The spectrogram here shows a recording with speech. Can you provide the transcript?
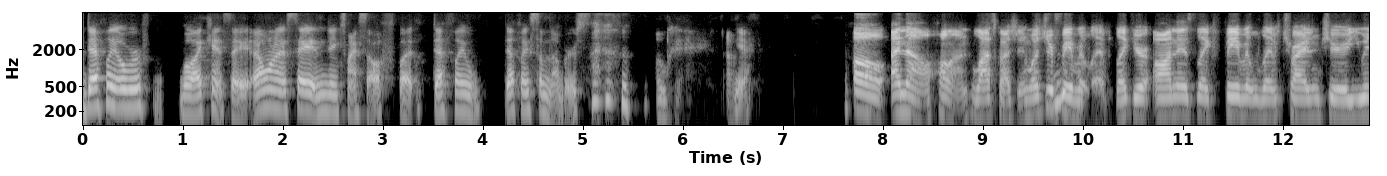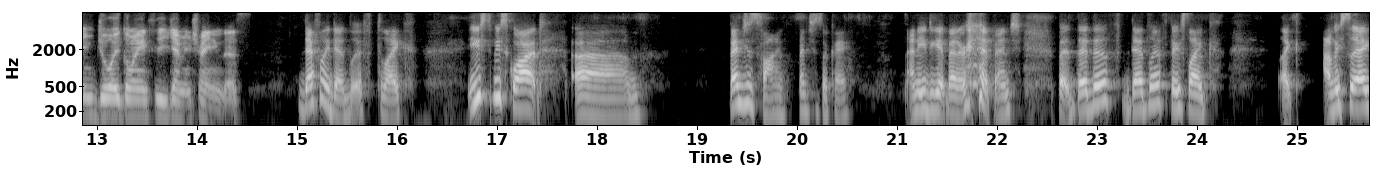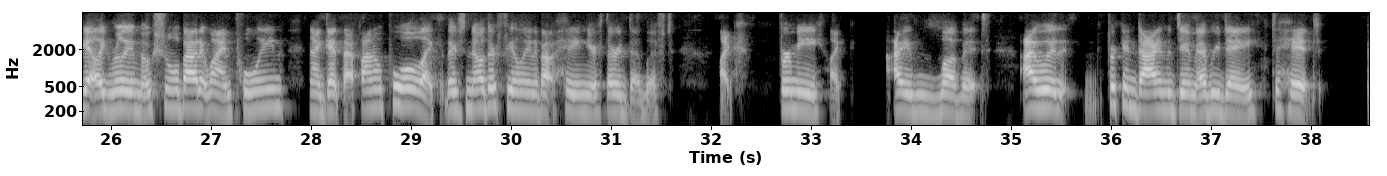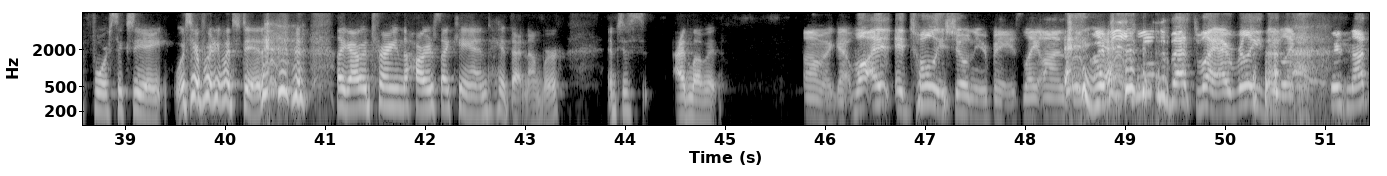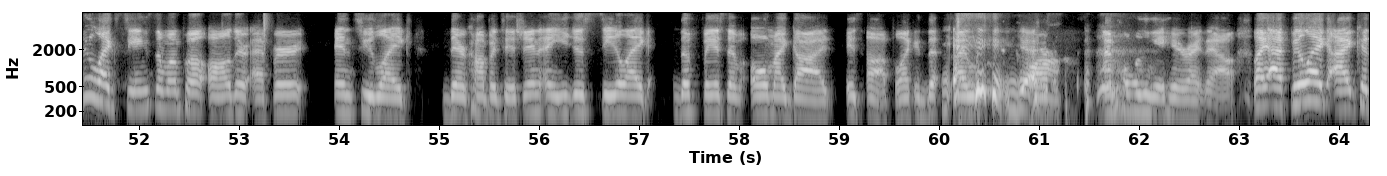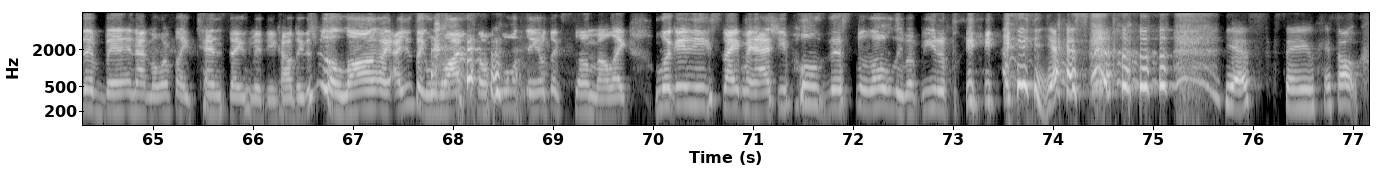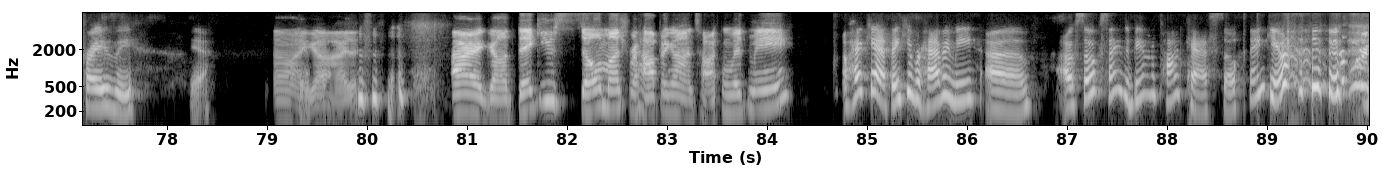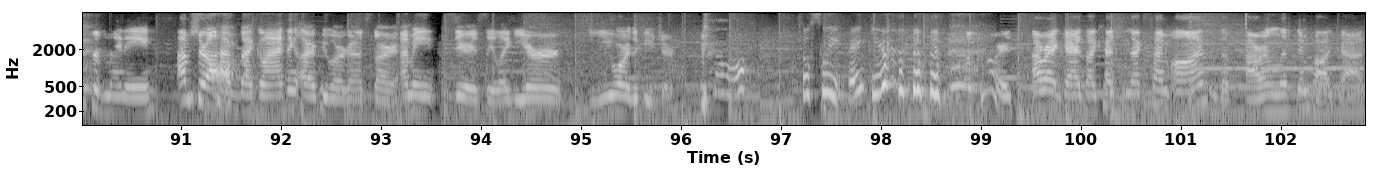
Definitely over. Well, I can't say it. I want to say it and jinx myself, but definitely, definitely some numbers. Okay. okay. Yeah. Oh, I know. Hold on. Last question. What's your Mhm. favorite lift? Like your honest, like favorite lift, tried and true. You enjoy going to the gym and training this. definitely deadlift. Like it used to be squat. Um, bench is fine. Bench is okay. I need to get better at bench, but deadlift, deadlift, there's like, like obviously I get like really emotional about it when I'm pulling and I get that final pull. Like there's no other feeling about hitting your third deadlift. Like for me, like I love it. I would freaking die in the gym every day to hit 468, which I pretty much did. like I would train the hardest I can to hit that number. It just, I love it. Oh my god. Well, I, it totally showed in your face. Like honestly, Yeah. I mean in the best way. I really do. Like, there's nothing like seeing someone put all their effort into like their competition, and you just see like the face of, oh my god, it's up. Like the, I yes. I'm holding it here right now. Like I feel like I could have been in that moment for like 10 seconds with you. I was like, this was a long, like I just like watched the whole thing. It was like so much. Like look at the excitement as she pulls this slowly but beautifully. yes. yes. Same. It felt crazy. Yeah Oh my Yeah. god. All right, girl. Thank you so much for hopping on and talking with me. Oh heck yeah! Thank you for having me. Um, I was so excited to be on a podcast. So thank you. First of many. I'm sure I'll have it back going. I think other people are gonna start. I mean, seriously, like you're you are the future. So sweet. Thank you. Of course. All right, guys. I'll catch you next time on the Power and Lifting Podcast.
